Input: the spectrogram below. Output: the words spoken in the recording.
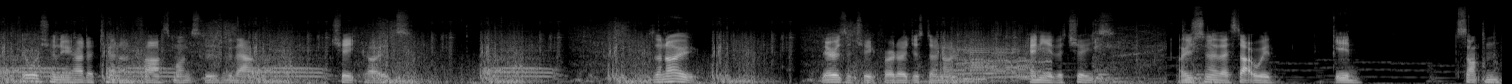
I wish I knew how to turn on fast monsters without cheat codes. Because I know there is a cheat for it, I just don't know any of the cheats. I just know they start with id something.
